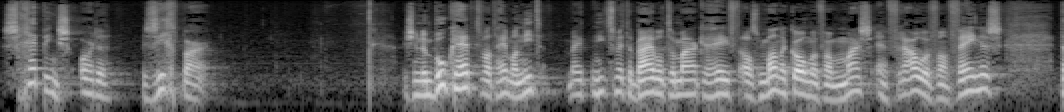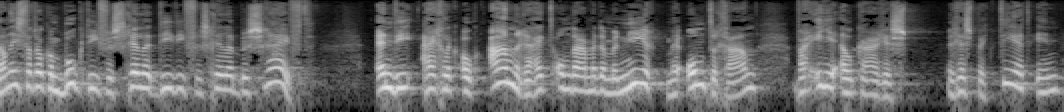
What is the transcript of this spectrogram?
scheppingsorde zichtbaar. Als je een boek hebt wat helemaal niet, niets met de Bijbel te maken heeft, als mannen komen van Mars en vrouwen van Venus, dan is dat ook een boek die verschillen, die, die verschillen beschrijft. En die eigenlijk ook aanreikt om daar met een manier mee om te gaan waarin je elkaar respecteert in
